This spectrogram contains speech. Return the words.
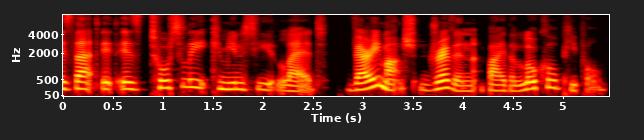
is that it is totally community led, very much driven by the local people.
